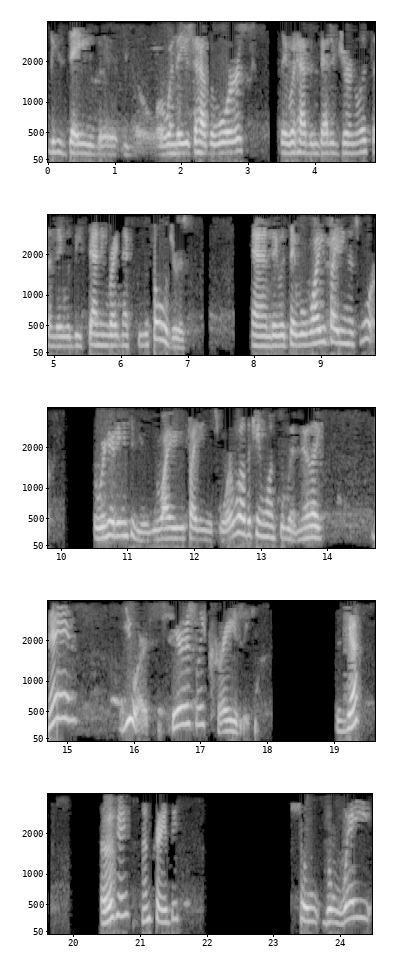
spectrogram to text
these days, uh, you know, or when they used to have the wars, they would have embedded journalists and they would be standing right next to the soldiers. And they would say, well, why are you fighting this war? We're here to interview you. Why are you fighting this war? Well, the king wants to win. And they're like, man, you are seriously crazy. Yeah? Okay, I'm crazy. So the way,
